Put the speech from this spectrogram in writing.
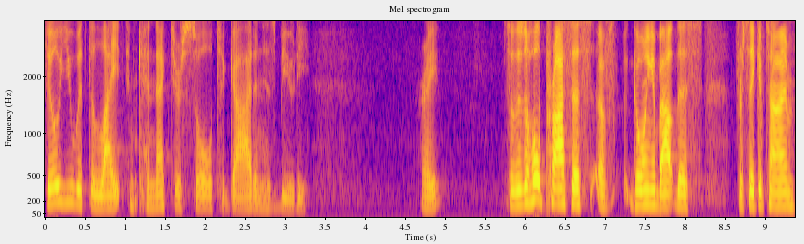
fill you with delight and connect your soul to God and His beauty? Right? So there's a whole process of going about this. For sake of time,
